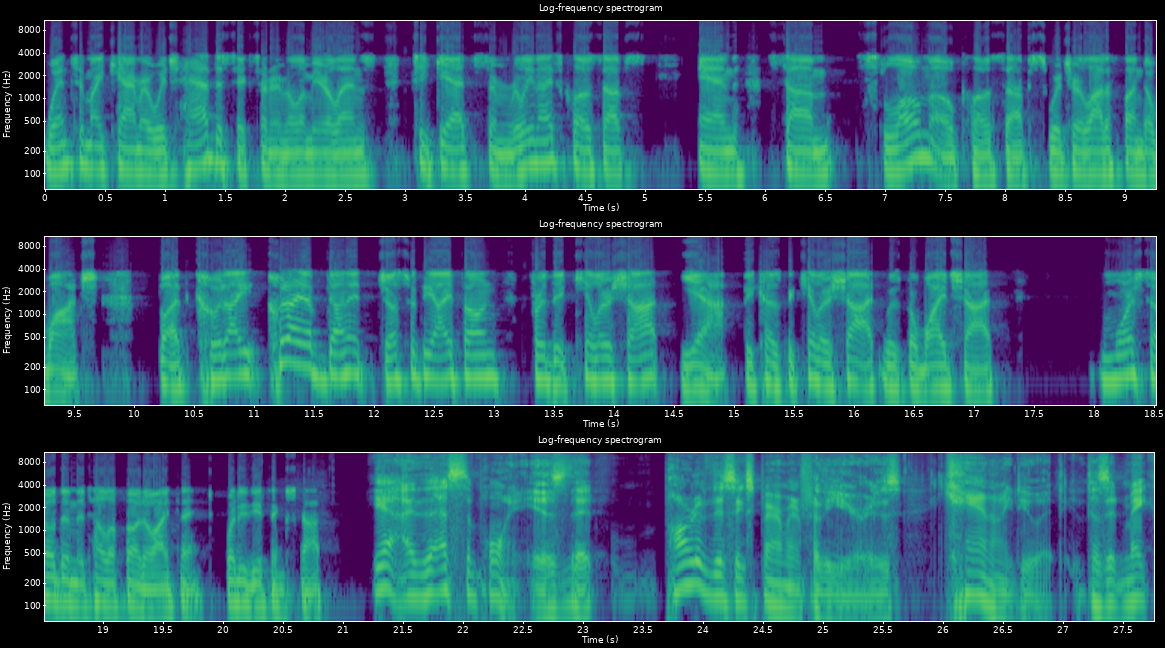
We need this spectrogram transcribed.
went to my camera, which had the 600 millimeter lens to get some really nice close ups and some slow mo close ups, which are a lot of fun to watch. But could I could I have done it just with the iPhone for the killer shot? Yeah, because the killer shot was the wide shot more so than the telephoto, I think. What did you think, Scott? Yeah, that's the point is that part of this experiment for the year is can I do it? Does it make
